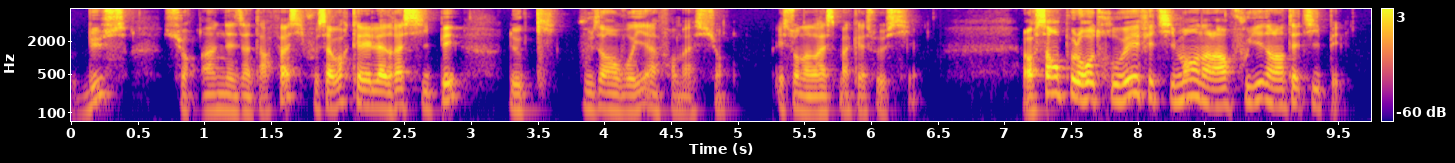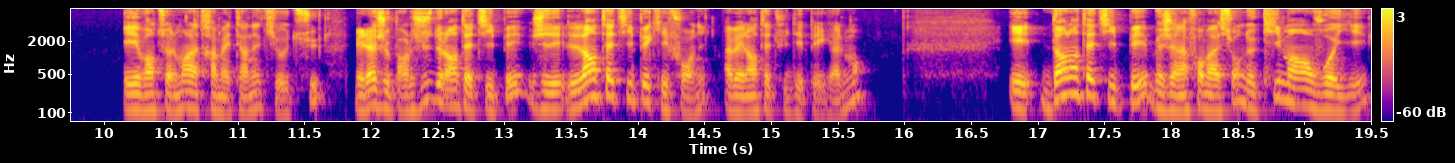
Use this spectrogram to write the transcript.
bus, sur un des interfaces, il faut savoir quelle est l'adresse IP de qui vous a envoyé l'information et son adresse MAC associée. Alors ça, on peut le retrouver effectivement en allant fouiller dans l'entête IP et éventuellement la trame Ethernet qui est au-dessus. Mais là, je parle juste de l'entête IP. J'ai l'entête IP qui est fournie, avec l'entête UDP également. Et dans l'entête IP, ben, j'ai l'information de qui m'a envoyé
